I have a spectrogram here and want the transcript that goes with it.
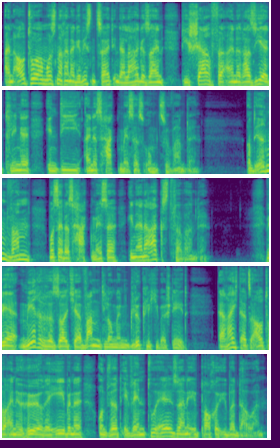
ein Autor muss nach einer gewissen Zeit in der Lage sein, die Schärfe einer Rasierklinge in die eines Hackmessers umzuwandeln. Und irgendwann muss er das Hackmesser in eine Axt verwandeln. Wer mehrere solcher Wandlungen glücklich übersteht, erreicht als Autor eine höhere Ebene und wird eventuell seine Epoche überdauern.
